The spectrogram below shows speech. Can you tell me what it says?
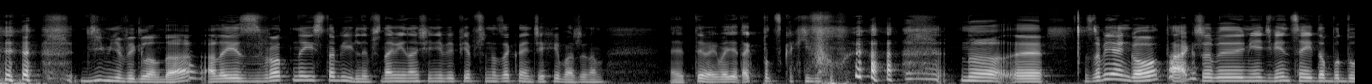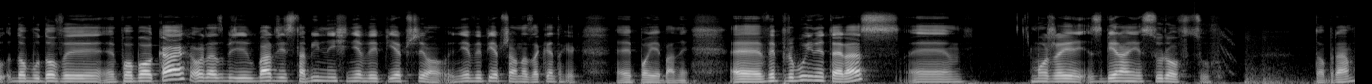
Dziwnie wygląda, ale jest zwrotny i stabilny. Przynajmniej nam się nie wypieprzy na zakręcie, chyba że nam e, tyłek będzie tak podskakiwał. no, e, zrobiłem go tak, żeby mieć więcej do, budu- do budowy e, po bokach oraz być bardziej stabilny i się nie wypieprzał, nie wypieprzał na zakrętach jak e, pojebany. E, wypróbujmy teraz e, może zbieranie surowców. Dobra.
